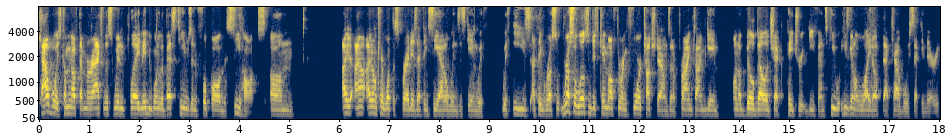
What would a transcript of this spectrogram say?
Cowboys coming off that miraculous win, play maybe one of the best teams in football, in the Seahawks. Um, I, I I don't care what the spread is. I think Seattle wins this game with with ease. I think Russell Russell Wilson just came off throwing four touchdowns in a primetime game on a Bill Belichick Patriot defense. He he's going to light up that Cowboy secondary.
